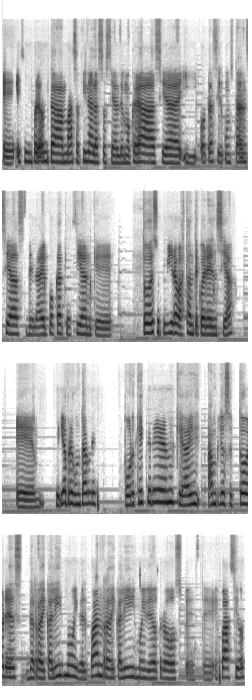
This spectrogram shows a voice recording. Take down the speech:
eh, esa impronta más afín a la socialdemocracia y otras circunstancias de la época que hacían que todo eso tuviera bastante coherencia. Eh, quería preguntarles por qué creen que hay amplios sectores del radicalismo y del pan radicalismo y de otros este, espacios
